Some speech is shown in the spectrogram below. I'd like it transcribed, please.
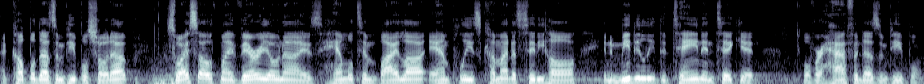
A couple dozen people showed up. So I saw with my very own eyes Hamilton bylaw and police come out of City Hall and immediately detain and ticket over half a dozen people.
